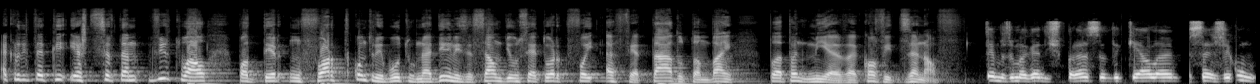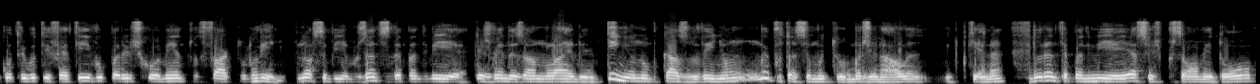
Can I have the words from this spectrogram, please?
acredita que este certame virtual pode ter um forte contributo na dinamização de um setor que foi afetado também pela pandemia da Covid-19 temos uma grande esperança de que ela seja um contributo efetivo para o escoamento, de facto, do vinho. Nós sabíamos, antes da pandemia, que as vendas online tinham, no caso do vinho, uma importância muito marginal, muito pequena. Durante a pandemia essa expressão aumentou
